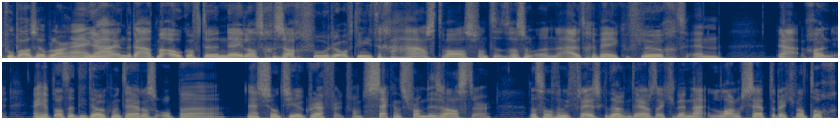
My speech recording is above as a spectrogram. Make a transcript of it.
voetbal zo belangrijk. Ja, inderdaad. Maar ook of de Nederlandse gezagsvoerder of die niet te gehaast was. Want het was een, een uitgeweken vlucht. En ja, gewoon. je hebt altijd die documentaires op eh, National Geographic van Seconds from Disaster. Dat is wel van die vreselijke documentaires dat je er langs hebt en dat je dan toch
